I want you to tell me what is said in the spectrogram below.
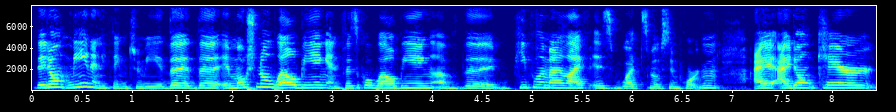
They don't mean anything to me. The the emotional well-being and physical well-being of the people in my life is what's most important. I I don't care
